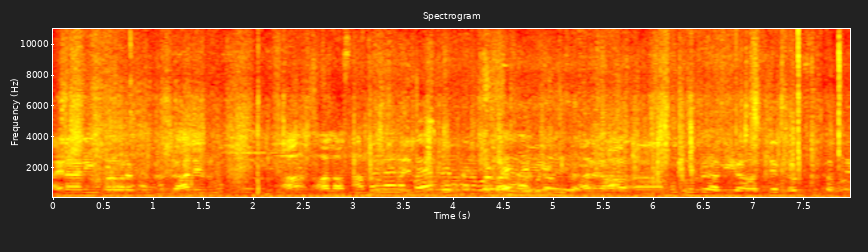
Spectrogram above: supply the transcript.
అయినా కానీ ఇప్పటి వరకు రాలేదు ఆ, వాళ్ళ అమ్ముతుండ్రు అది అత్యం నడుస్తుంది తప్పే వేరేది ఏం లేదు.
